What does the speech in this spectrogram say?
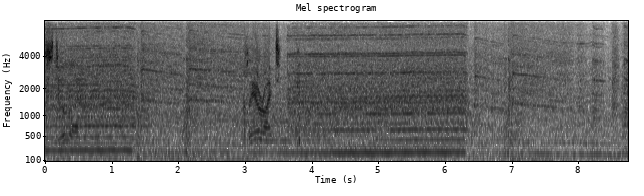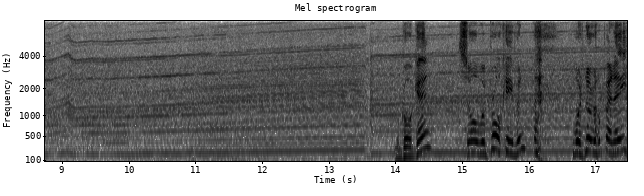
Still there. Clear right. We'll go again. So we broke even. we're not up any.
